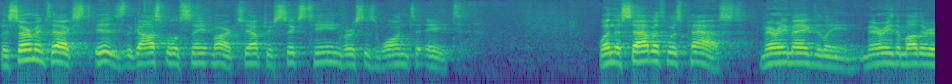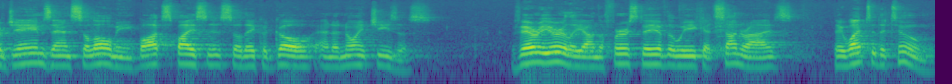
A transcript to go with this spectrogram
The sermon text is the Gospel of St. Mark, chapter 16, verses 1 to 8. When the Sabbath was past, Mary Magdalene, Mary the mother of James, and Salome bought spices so they could go and anoint Jesus. Very early on the first day of the week at sunrise, they went to the tomb.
